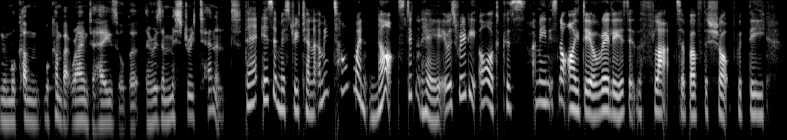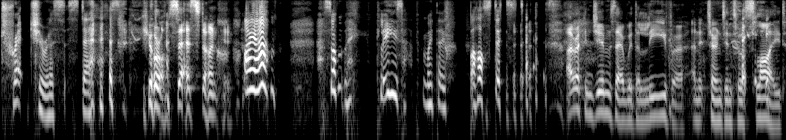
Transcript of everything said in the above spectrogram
mean, we'll come we'll come back round to Hazel, but there is a mystery tenant. There is a mystery tenant. I mean, Tom went nuts, didn't he? It was really odd because, I mean, it's not ideal, really, is it? The flat above the shop with the treacherous stairs. You're obsessed, aren't you? I am. Something, please happen with those bastard stairs. I reckon Jim's there with a lever, and it turns into a slide.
